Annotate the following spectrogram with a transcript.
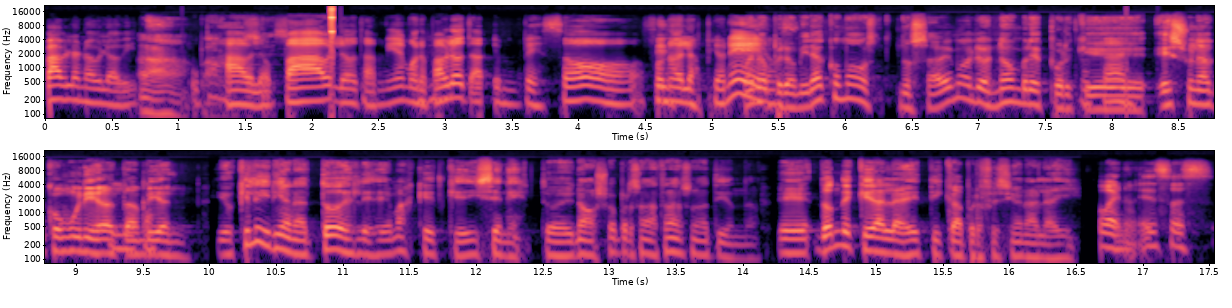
Pablo Noblovitz. Ah, Pablo, sí, sí. Pablo también. Bueno. Pablo ta- empezó, fue Sí. uno de los pioneros. Bueno, pero mirá cómo nos sabemos los nombres porque Total. es una comunidad también. Digo, ¿Qué le dirían a todos los demás que, que dicen esto? De, no, yo personas trans no atiendo. Eh, ¿Dónde queda la ética profesional ahí? Bueno, eso es,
